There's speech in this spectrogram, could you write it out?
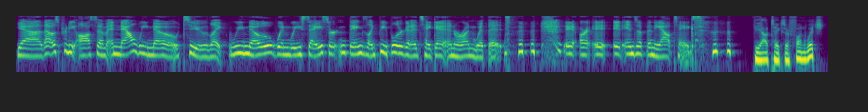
Yeah, that was pretty awesome. And now we know too, like we know when we say certain things, like people are going to take it and run with it, it or it, it ends up in the outtakes. the outtakes are fun, which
